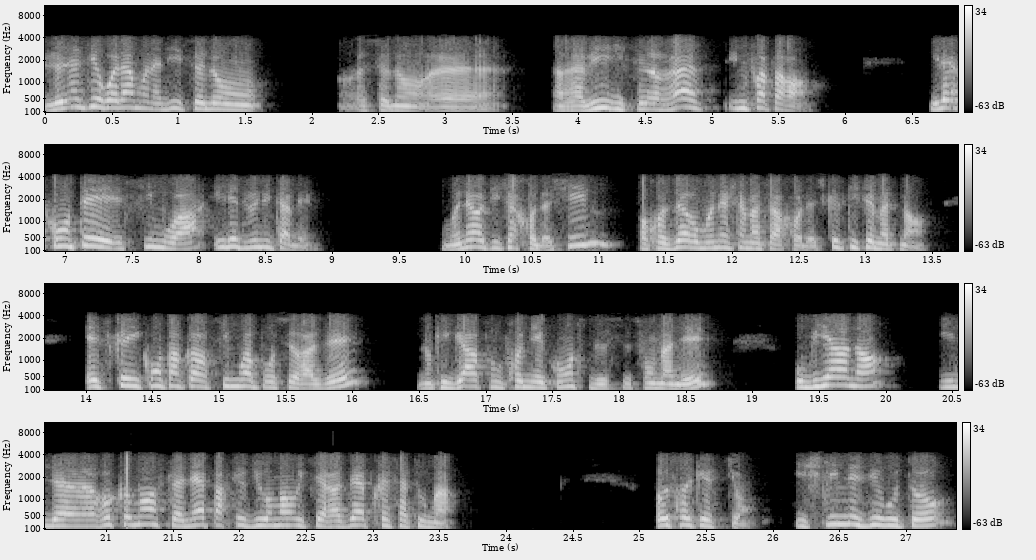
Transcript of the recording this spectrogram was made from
Le Nazir Olam, on a dit selon, selon euh, Rabbi, il se rase une fois par an. Il a compté six mois, il est devenu tamé. Qu'est-ce qu'il fait maintenant? Est-ce qu'il compte encore six mois pour se raser? Donc il garde son premier compte de son année. Ou bien non, il euh, recommence l'année à partir du moment où il s'est rasé après sa touma. Autre question. Ishlim Neziruto,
